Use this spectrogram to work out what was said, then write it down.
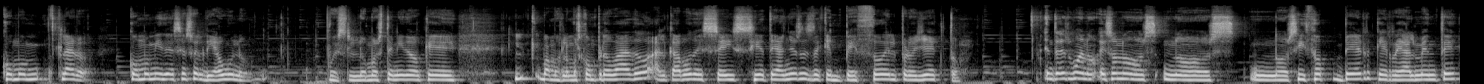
¿Cómo, claro, ¿cómo mides eso el día uno? Pues lo hemos tenido que, vamos, lo hemos comprobado al cabo de seis, siete años desde que empezó el proyecto. Entonces, bueno, eso nos, nos, nos hizo ver que realmente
